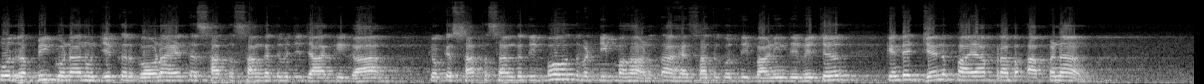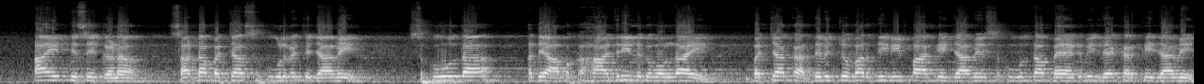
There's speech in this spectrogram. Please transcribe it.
ਉਹ ਰੱਬੀ ਗੁਣਾਂ ਨੂੰ ਜੇਕਰ ਗਾਉਣਾ ਹੈ ਤਾਂ ਸਤ ਸੰਗਤ ਵਿੱਚ ਜਾ ਕੇ ਗਾ, ਕਿਉਂਕਿ ਸਤ ਸੰਗਤ ਦੀ ਬਹੁਤ ਵੱਡੀ ਮਹਾਨਤਾ ਹੈ ਸਤਿਗੁਰ ਦੀ ਬਾਣੀ ਦੇ ਵਿੱਚ। ਕਹਿੰਦੇ, ਜਿਨ ਪਾਇਆ ਪ੍ਰਭ ਆਪਣਾ, ਆਏ ਤਿਸੇ ਗਣਾ। ਸਾਡਾ ਬੱਚਾ ਸਕੂਲ ਵਿੱਚ ਜਾਵੇ। ਸਕੂਲ ਦਾ ਅਧਿਆਪਕ ਹਾਜ਼ਰੀ ਲਗਵਾਉਂਦਾ ਏ। ਬੱਚਾ ਘਰ ਦੇ ਵਿੱਚੋਂ ਵਰਦੀ ਵੀ ਪਾ ਕੇ ਜਾਵੇ, ਸਕੂਲ ਦਾ ਬੈਗ ਵੀ ਲੈ ਕਰਕੇ ਜਾਵੇ।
